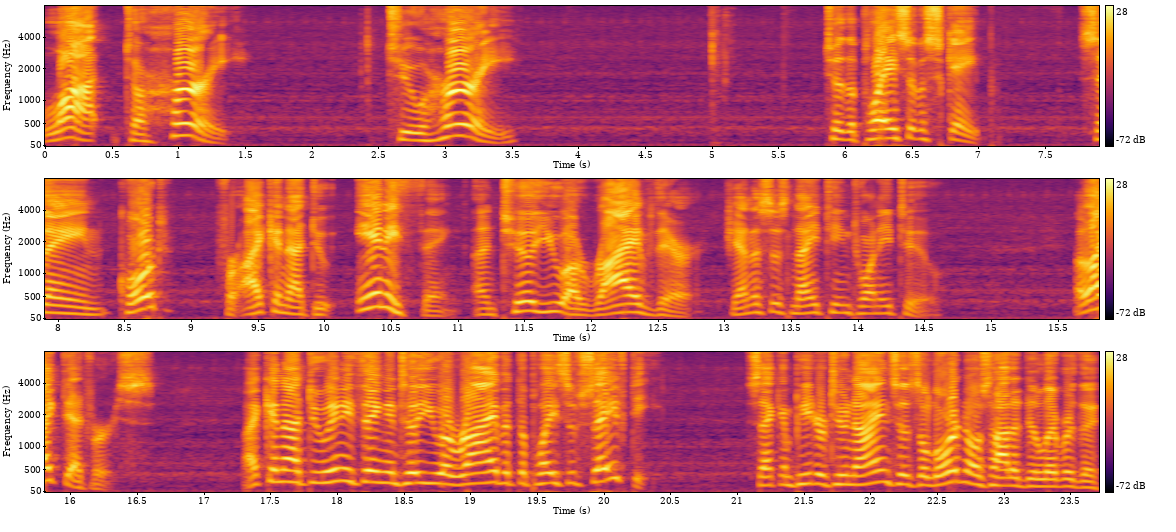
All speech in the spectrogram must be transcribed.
Lot to hurry, to hurry to the place of escape, saying, quote, For I cannot do anything until you arrive there. Genesis 19:22. I like that verse. I cannot do anything until you arrive at the place of safety. 2 Peter 2 9 says, The Lord knows how to deliver the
